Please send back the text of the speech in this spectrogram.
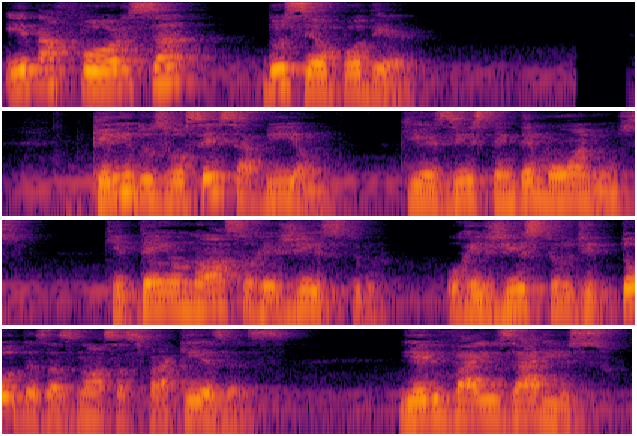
e na força do seu poder. Queridos, vocês sabiam que existem demônios que têm o nosso registro, o registro de todas as nossas fraquezas? E ele vai usar isso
